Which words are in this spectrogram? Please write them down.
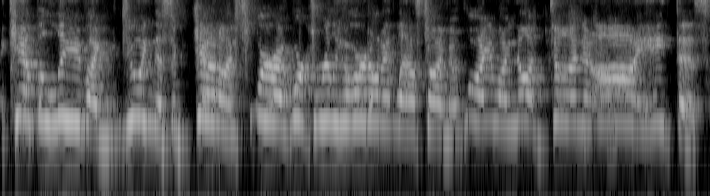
I can't believe I'm doing this again. I swear I worked really hard on it last time. And why am I not done? And oh, I hate this.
